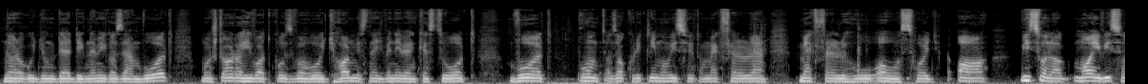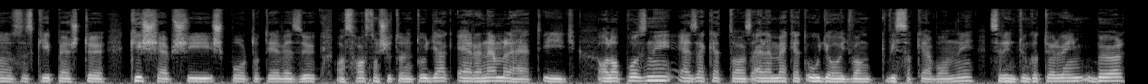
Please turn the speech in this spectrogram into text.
ne ragudjunk, de eddig nem igazán volt. Most arra hivatkozva, hogy 30-40 éven keresztül ott volt pont az akkori klímaviszonyoknak megfelelően megfelelő hó ahhoz, hogy a viszonylag mai viszonyhoz képest kisebb sí sportot élvezők azt hasznosítani tudják. Erre nem lehet így alapozni, ezeket az elemeket úgy, ahogy van, vissza kell vonni. Szerintünk a törvényből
